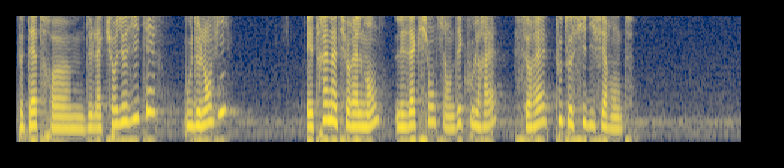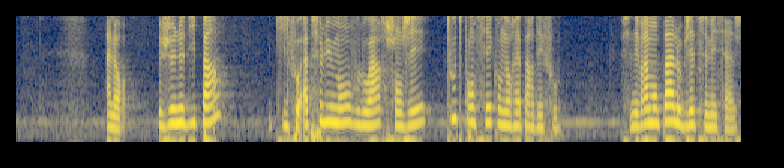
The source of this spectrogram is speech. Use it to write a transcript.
Peut-être euh, de la curiosité ou de l'envie. Et très naturellement, les actions qui en découleraient seraient tout aussi différentes. Alors, je ne dis pas qu'il faut absolument vouloir changer toute pensée qu'on aurait par défaut. Ce n'est vraiment pas l'objet de ce message.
